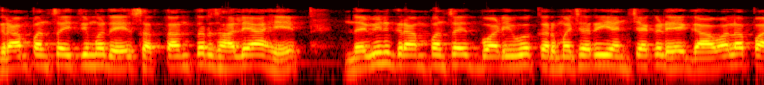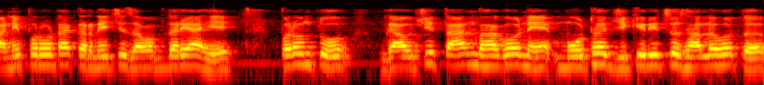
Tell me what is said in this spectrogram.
ग्रामपंचायतीमध्ये सत्तांतर झाले आहे. नवीन ग्रामपंचायत बॉडी व कर्मचारी यांच्याकडे गावाला पाणी पुरवठा करण्याची जबाबदारी आहे. परंतु गावची ताण भागवणे मोठं जिकिरीचं झालं होतं.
